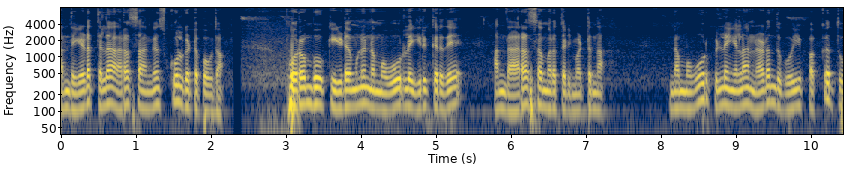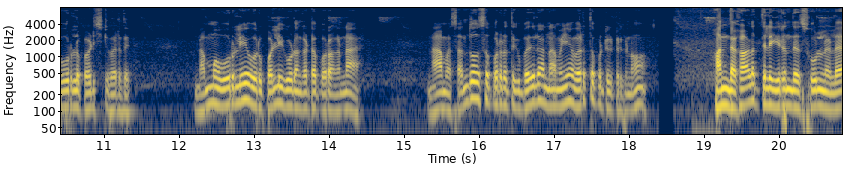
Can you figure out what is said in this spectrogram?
அந்த இடத்துல அரசாங்கம் ஸ்கூல் கட்ட போகுதான் புறம்போக்கு இடம்னு நம்ம ஊரில் இருக்கிறதே அந்த அரச மரத்தடி மட்டும்தான். நம்ம ஊர் பிள்ளைங்கள்லாம் நடந்து போய் பக்கத்து ஊரில் படிச்சுட்டு வருது. நம்ம ஊர்லேயே ஒரு பள்ளிக்கூடம் கட்ட போகிறாங்கன்னா நாம் சந்தோஷப்படுறதுக்கு பதிலாக நாம் ஏன் வருத்தப்பட்டுக்கிட்டு இருக்கணும்? அந்த காலத்தில் இருந்த சூழ்நிலை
